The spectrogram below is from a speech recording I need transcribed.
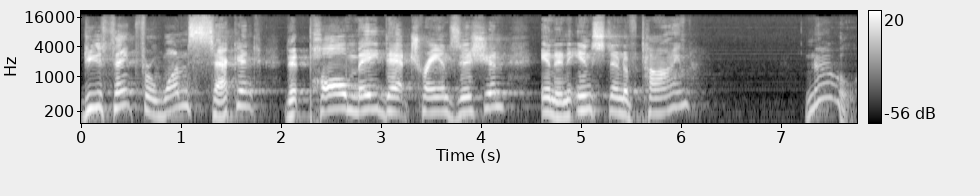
Do you think for one second that Paul made that transition in an instant of time? No.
